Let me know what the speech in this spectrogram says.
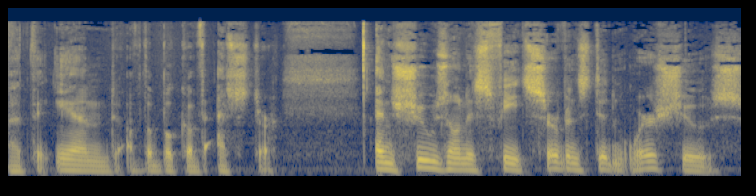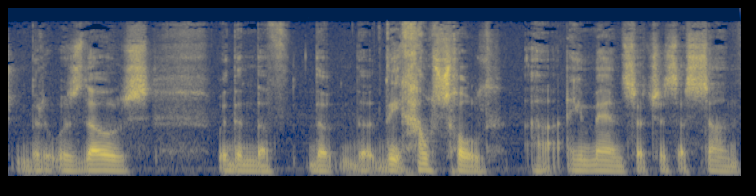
at the end of the book of Esther. And shoes on his feet. Servants didn't wear shoes, but it was those within the, the, the, the household, uh, amen, such as a son.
